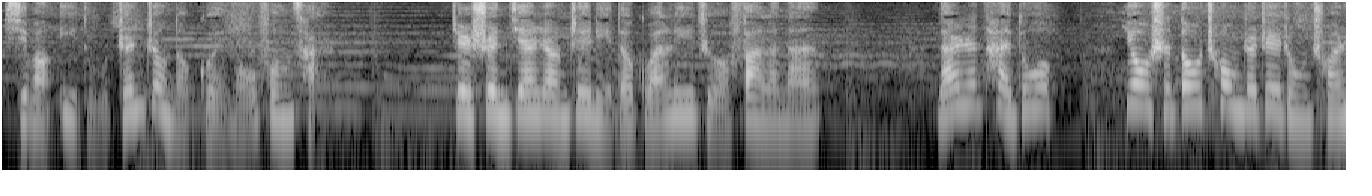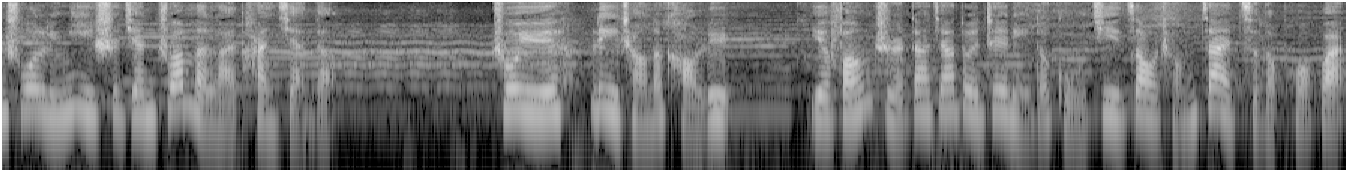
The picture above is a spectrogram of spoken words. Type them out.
希望一睹真正的鬼楼风采。这瞬间让这里的管理者犯了难，来人太多。又是都冲着这种传说灵异事件专门来探险的，出于立场的考虑，也防止大家对这里的古迹造成再次的破坏，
